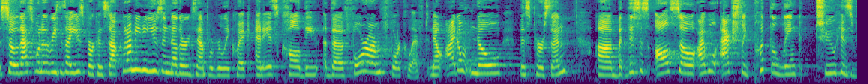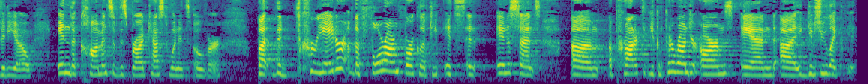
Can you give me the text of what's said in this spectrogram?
so that's one of the reasons I use Birkenstock, but I'm going to use another example really quick, and it's called the, the forearm forklift. Now, I don't know this person, um, but this is also, I will actually put the link to his video in the comments of this broadcast when it's over. But the creator of the forearm forklift, it's in a sense um, a product that you can put around your arms and uh, it gives you like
